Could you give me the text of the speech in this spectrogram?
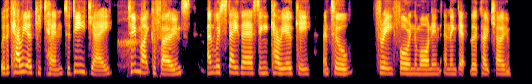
with a karaoke tent, a DJ, two microphones, and we'd stay there singing karaoke until three, four in the morning, and then get the coach home.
